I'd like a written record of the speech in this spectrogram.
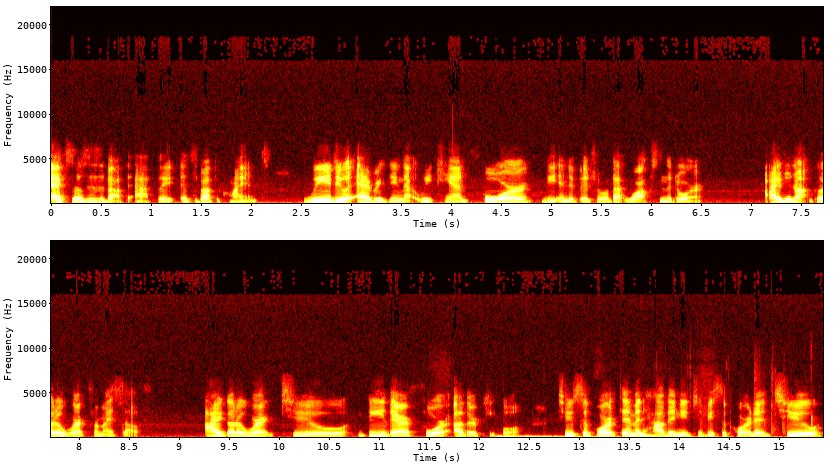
Exos is about the athlete. It's about the client. We do everything that we can for the individual that walks in the door. I do not go to work for myself. I go to work to be there for other people, to support them and how they need to be supported, to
